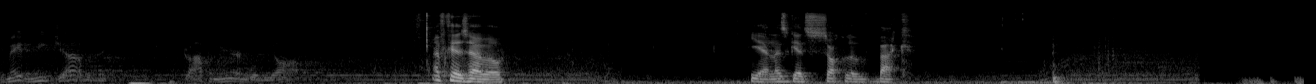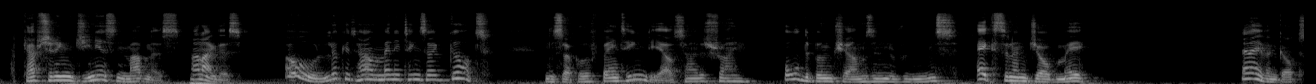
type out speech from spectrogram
You made a neat job of it. Drop him here and we'll be off. of course I will. Yeah, let's get Sokolov back. Capturing genius and madness. I like this. Oh, look at how many things I got. The circle of painting, the outsider shrine, all the bone charms and the runes. Excellent job, May. And I even got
